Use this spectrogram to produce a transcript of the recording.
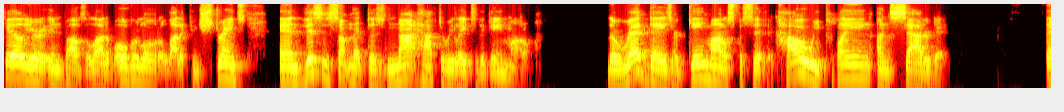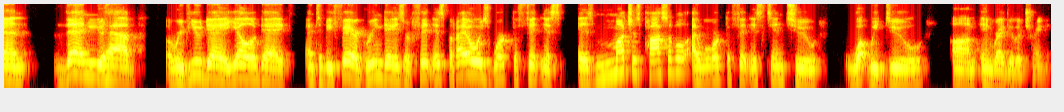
failure involves a lot of overload a lot of constraints and this is something that does not have to relate to the game model the red days are game model specific. How are we playing on Saturday? And then you have a review day, a yellow day. And to be fair, green days are fitness, but I always work the fitness as much as possible. I work the fitness into what we do um, in regular training.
